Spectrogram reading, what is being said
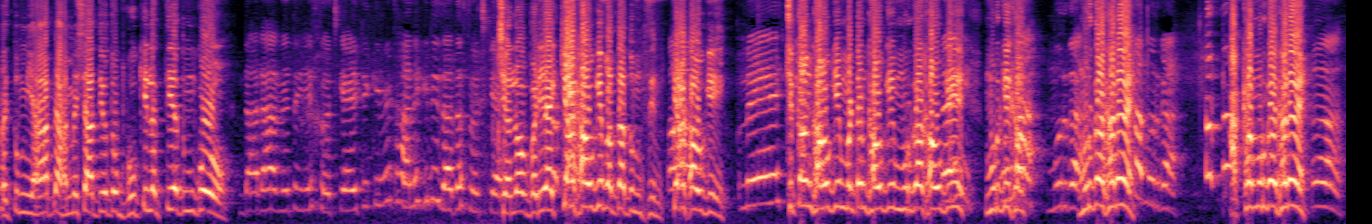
भाई तुम यहाँ पे हमेशा आती हो तो भूख ही लगती है तुमको। दादा मैं तो ये सोच के आई थी कि मैं खाने के लिए ज़्यादा सोच के आई चलो बढ़िया क्या खाओगी बता तुम सिम? क्या खाओगी? मैं चिकन खाओगी मटन खाओगी मुर्गा खाओगी? मुर्गी खाओ मुर्गा मुर्गा। खाना है? मुर्गा। अक्खा मुर्गा खाना है? हाँ।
